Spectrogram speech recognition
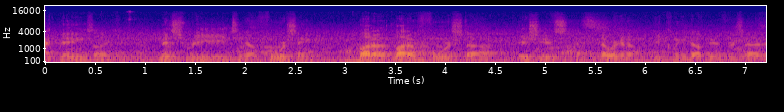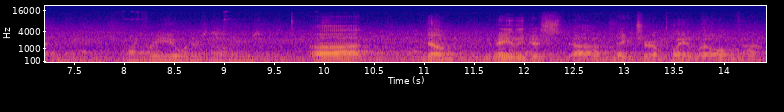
knack things like misreads, you know, forcing. A lot of lot of forced uh, issues that we're gonna get cleaned up here for Saturday. Like for you, what are some of the issues? Uh, you know, mainly just uh, making sure I'm playing low all the time,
